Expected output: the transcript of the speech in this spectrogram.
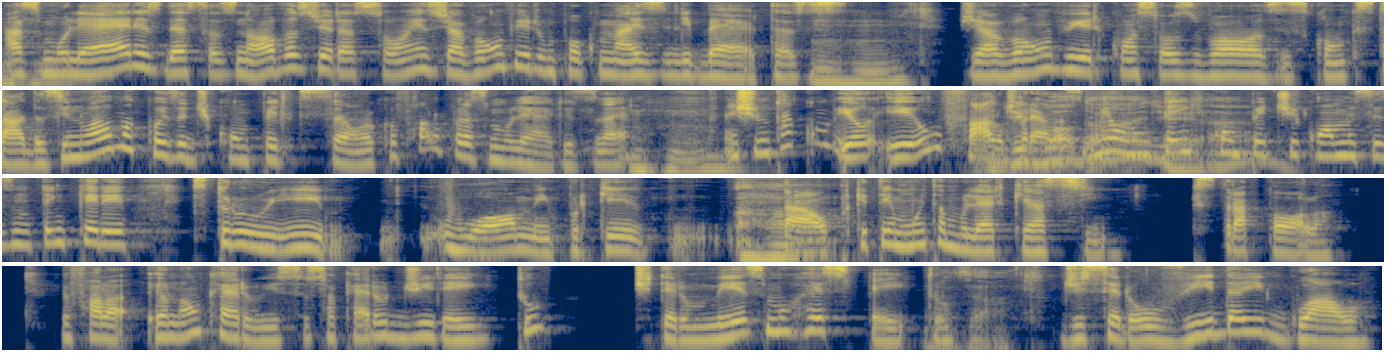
As mulheres dessas novas gerações já vão vir um pouco mais libertas, Uhum. já vão vir com as suas vozes conquistadas. E não é uma coisa de competição, é o que eu falo para as mulheres, né? A gente não tá com. Eu, eu falo É para elas: meu, não tem que é. competir com homens, vocês não tem que querer destruir o homem, porque tal. Porque tem muita mulher que é assim, que extrapola. Eu falo: eu não quero isso, eu só quero o direito de ter o mesmo respeito Exato. de ser ouvida igual.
